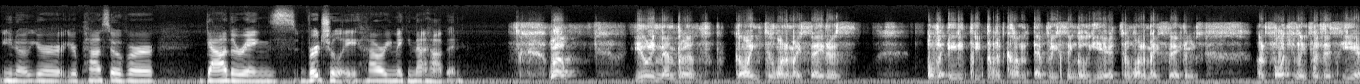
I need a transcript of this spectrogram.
you know, your your Passover gatherings virtually? How are you making that happen? Well, you remember going to one of my seders. Over 80 people would come every single year to one of my seders. Unfortunately, for this year,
